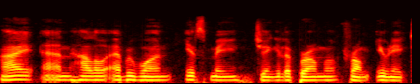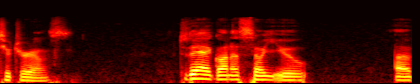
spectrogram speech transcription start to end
Hi and hello everyone, it's me, Jangila Brahma from Unique Tutorials. Today I'm gonna show you a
